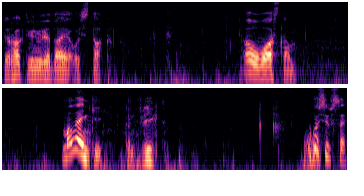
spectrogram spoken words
Теракт він виглядає ось так. А у вас там маленький конфлікт. Ось і все.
